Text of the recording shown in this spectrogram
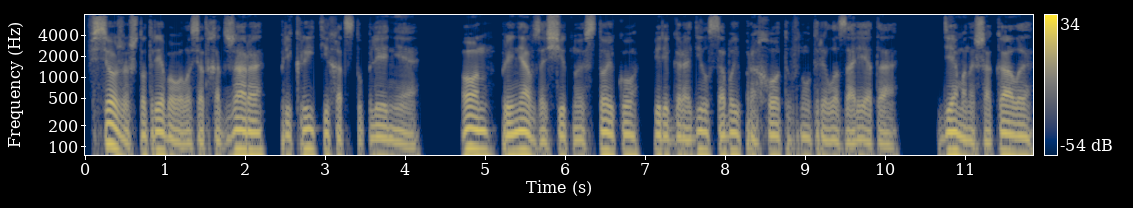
Все же, что требовалось от Хаджара, прикрыть их отступление. Он, приняв защитную стойку, перегородил собой проход внутрь лазарета. Демоны-шакалы,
